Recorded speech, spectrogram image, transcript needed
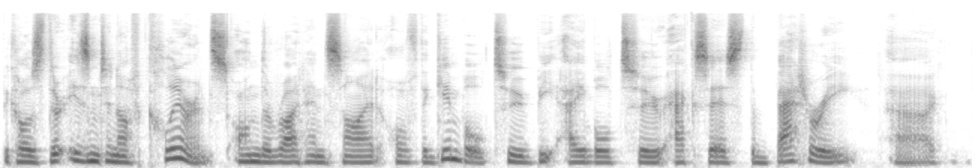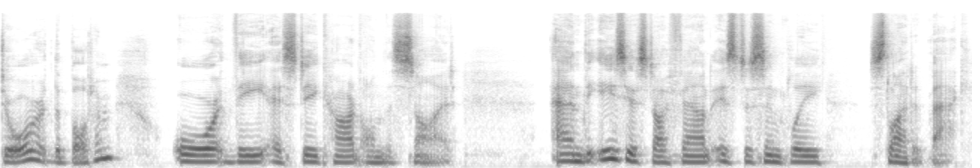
Because there isn't enough clearance on the right hand side of the gimbal to be able to access the battery uh, door at the bottom or the SD card on the side. And the easiest I found is to simply slide it back.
